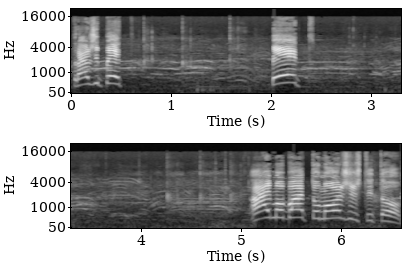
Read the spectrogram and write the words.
Traži pet. Pet. Ajmo Bato, možeš ti to.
